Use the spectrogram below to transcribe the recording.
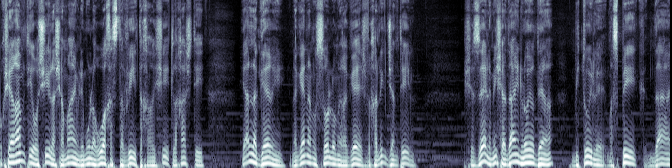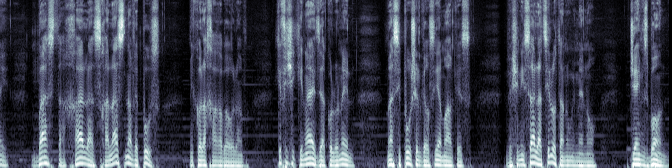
וכשהרמתי ראשי לשמיים למול הרוח הסתווית, החרישית, לחשתי, יאללה גרי, נגן לנו סולו מרגש וחליק ג'נטיל. שזה, למי שעדיין לא יודע, ביטוי למספיק, די, בסטה, חלאס, חלסנה ופוס מכל החרא בעולם. כפי שכינה את זה הקולונל מהסיפור של גרסיה מרקס. ושניסה להציל אותנו ממנו, ג'יימס בונד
